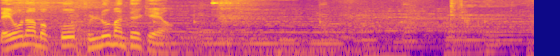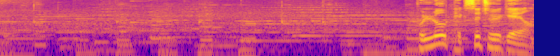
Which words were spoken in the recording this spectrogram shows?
네오나 먹고 블루 만들게요. 블루 백스 줄게요.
